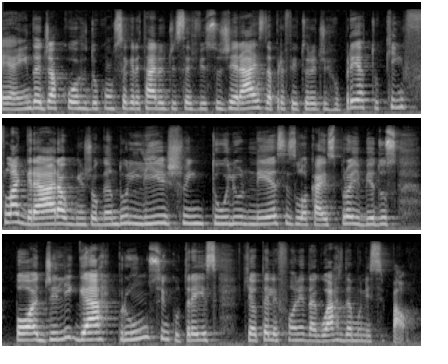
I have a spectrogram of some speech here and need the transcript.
É, ainda de acordo com o secretário de Serviços Gerais da Prefeitura de Rio Preto, quem flagrar alguém jogando lixo e entulho nesses locais proibidos pode ligar para o 153, que é o telefone da Guarda Municipal.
